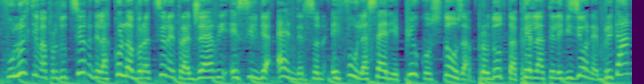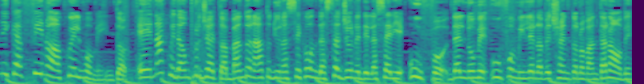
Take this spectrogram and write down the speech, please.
Fu l'ultima produzione della collaborazione tra Jerry e Sylvia Anderson e fu la serie più costosa prodotta per la televisione britannica fino a quel momento e nacque da un progetto abbandonato di una seconda stagione della serie UFO dal nome UFO 1999,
